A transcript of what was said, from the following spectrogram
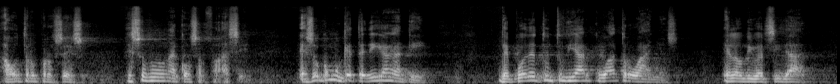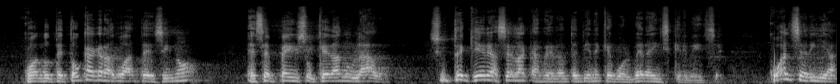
a otro proceso. Eso no es una cosa fácil. Eso como que te digan a ti, después de tú estudiar cuatro años en la universidad, cuando te toca graduarte, si no, ese penso queda anulado. Si usted quiere hacer la carrera, usted tiene que volver a inscribirse. ¿Cuál sería,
